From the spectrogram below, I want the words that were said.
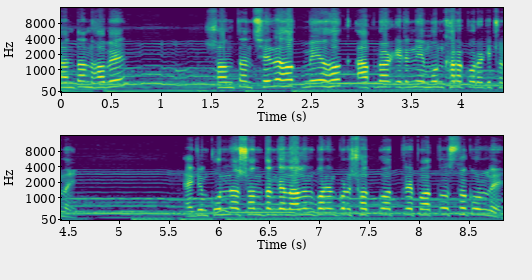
সন্তান হবে সন্তান ছেলে হোক, মেয়ে হোক, আপনার এটা নিয়ে মন খারাপ করার কিছু নাই। একজন কন্যা সন্তানকে লালন পালন করে সৎপাত্রে পাত্রস্থ করলে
